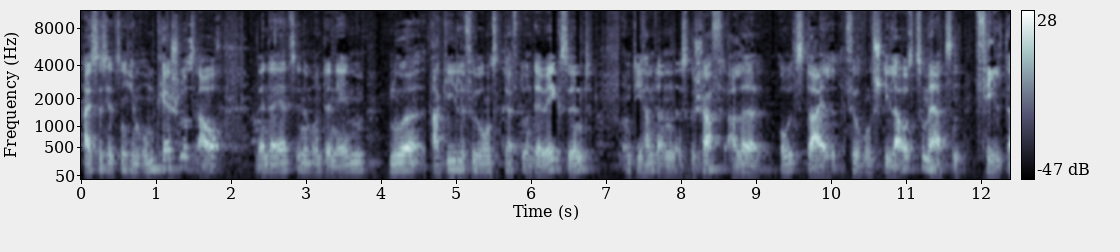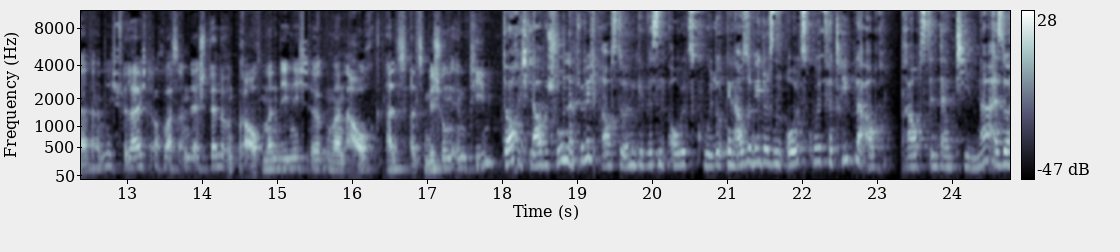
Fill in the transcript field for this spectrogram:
Heißt das jetzt nicht im Umkehrschluss auch, wenn da jetzt in einem Unternehmen nur agile Führungskräfte unterwegs sind, und die haben dann es geschafft, alle Old-Style-Führungsstile auszumerzen. Fehlt da dann nicht vielleicht auch was an der Stelle und braucht man die nicht irgendwann auch als, als Mischung im Team? Doch, ich glaube schon. Natürlich brauchst du einen gewissen Oldschool. Genauso wie du so einen Oldschool-Vertriebler auch brauchst in deinem Team. Ne? Also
